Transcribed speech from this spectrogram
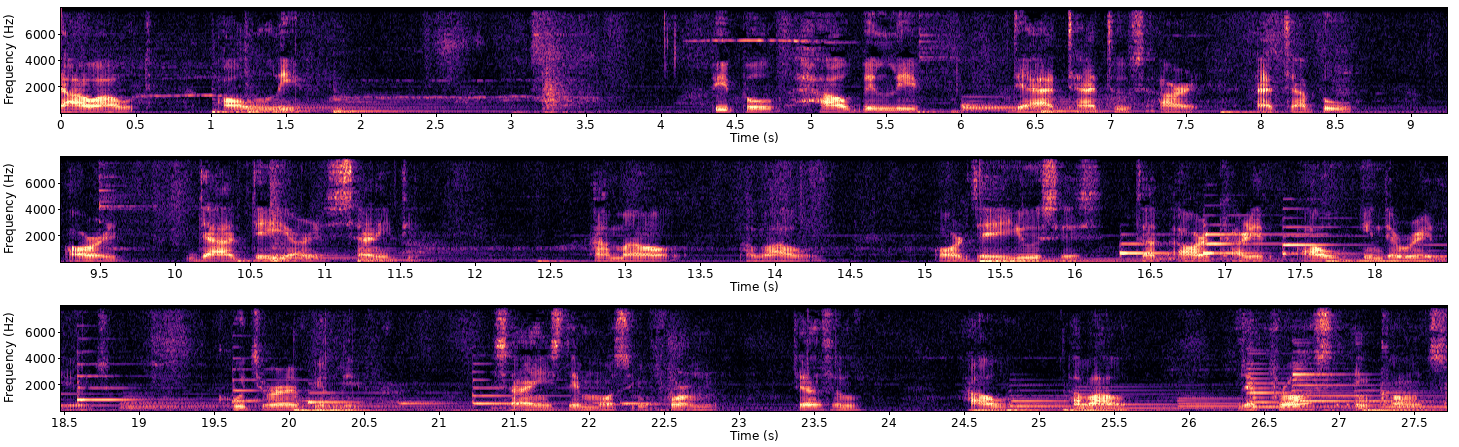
out or live. People have believed that tattoos are a taboo or that they are sanity about, about or the uses that are carried out in the religions, cultural belief. Science the most informed themselves out about the pros and cons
